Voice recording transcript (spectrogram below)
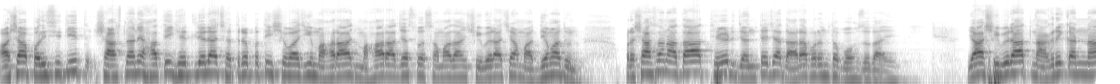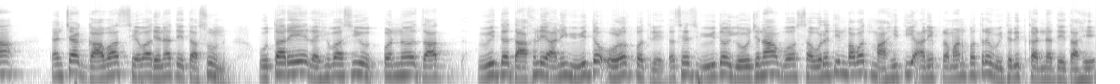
अशा परिस्थितीत शासनाने हाती घेतलेल्या छत्रपती शिवाजी महाराज महाराजस्व समाधान शिबिराच्या माध्यमातून प्रशासन आता थेट जनतेच्या दारापर्यंत पोहोचत आहे. या शिबिरात नागरिकांना त्यांच्या गावात सेवा देण्यात येत असून उतारे रहिवासी उत्पन्न जात विविध दाखले आणि विविध ओळखपत्रे तसेच विविध योजना व सवलतींबाबत माहिती आणि प्रमाणपत्र वितरित करण्यात येत आहे.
